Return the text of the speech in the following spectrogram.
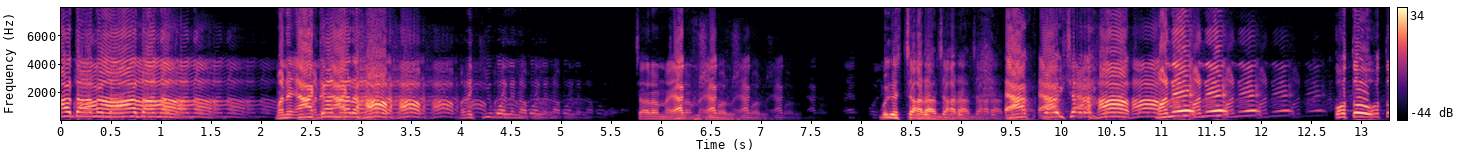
আধ আনা আধ আনা। মানে এক আনার হাফ। মানে কি বলেন আপনি? চার আনা এক ঘুষি মারো বলে চার আনা। এক পয়সার হাফ। মানে কত? কত?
